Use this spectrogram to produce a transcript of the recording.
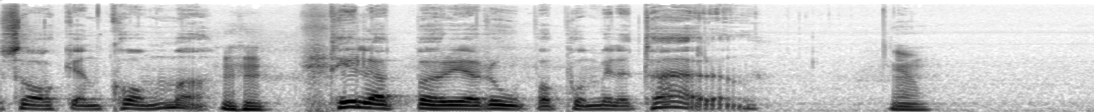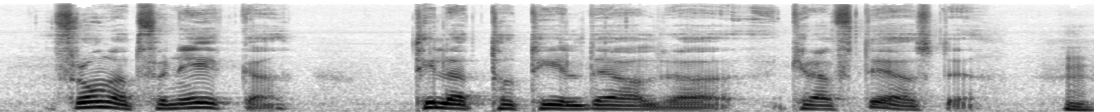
saken komma. Mhm. Till att börja ropa på militären. Jo. Från att förneka till att ta till det allra kraftigaste. Mm.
